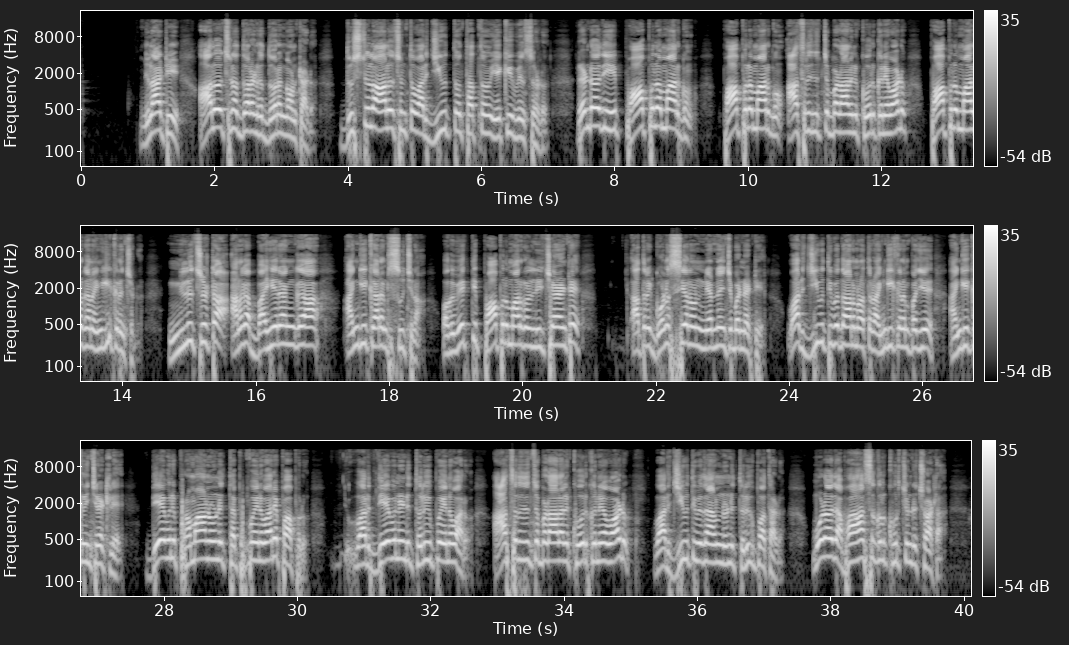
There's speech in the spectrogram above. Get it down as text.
ఇలాంటి ఆలోచన ధోరణికి దూరంగా ఉంటాడు. దుష్టుల ఆలోచనతో వారి జీవితం తత్వం ఏకీభించడు రెండవది పాపుల మార్గం. పాపుల మార్గం ఆశ్రయించబడాలని కోరుకునేవాడు పాపుల మార్గాన్ని అంగీకరించడు. నిలుచుట అనగా బహిరంగ అంగీకారం సూచన. ఒక వ్యక్తి పాపుల మార్గంలో నిలిచాడంటే అతని గుణశీలం నిర్ణయించబడినట్టే. వారి జీవిత విధానం అతడు అంగీకరింపజే అంగీకరించినట్లే. దేవుని ప్రమాణం తప్పిపోయిన వారే పాపులు. వారు దేవుని నుండి తొలగిపోయిన వారు. ఆశ్రదించబడాలని కోరుకునేవాడు వారి జీవిత విధానం నుండి తొలగిపోతాడు. మూడవది అపహాసకులు కూర్చుండే చోట.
